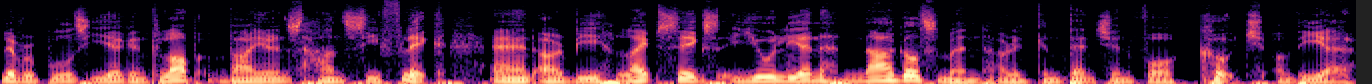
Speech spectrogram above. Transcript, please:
Liverpool's Jurgen Klopp, Bayern's Hansi Flick, and RB Leipzig's Julian Nagelsmann are in contention for Coach of the year.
